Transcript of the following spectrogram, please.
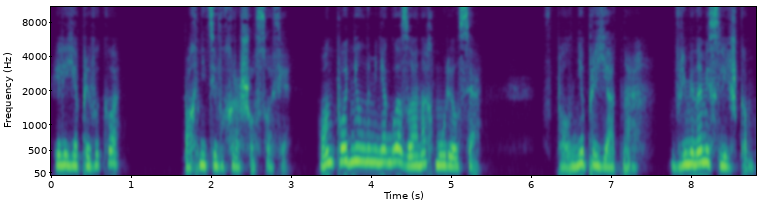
Или я привыкла? Пахнете вы хорошо, Софи. Он поднял на меня глаза, нахмурился. Вполне приятно. Временами слишком.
